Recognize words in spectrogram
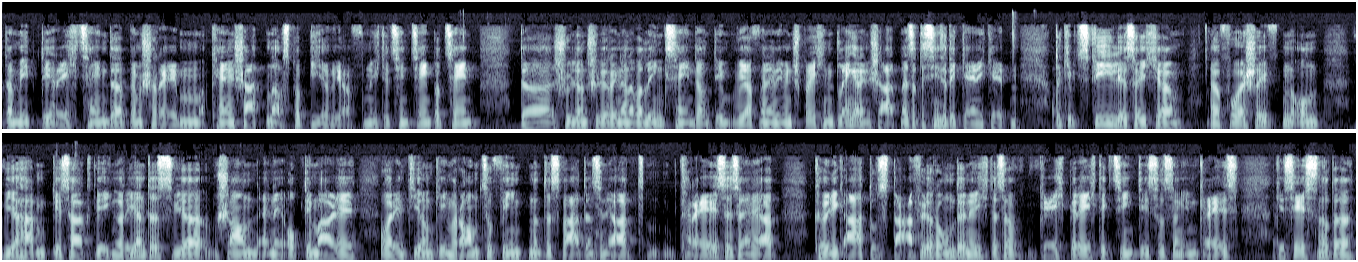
damit die Rechtshänder beim Schreiben keinen Schatten aufs Papier werfen. Nicht? Jetzt sind 10 Prozent der Schüler und Schülerinnen aber Linkshänder und die werfen einen entsprechend längeren Schatten. Also das sind so die Kleinigkeiten. Da gibt es viele solcher äh, Vorschriften und wir haben gesagt, wir ignorieren das, wir schauen eine optimale Orientierung im Raum zu finden und das war dann so eine Art Kreis, also eine Art König Artus Tafelrunde, nicht? Also gleichberechtigt sind die sozusagen im Kreis gesessen oder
